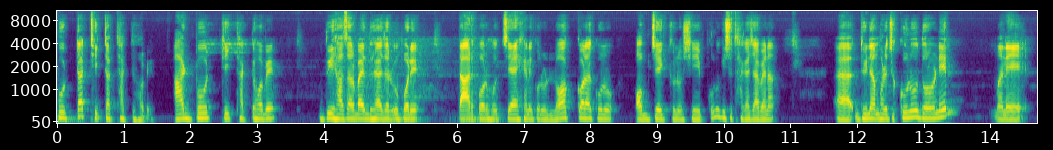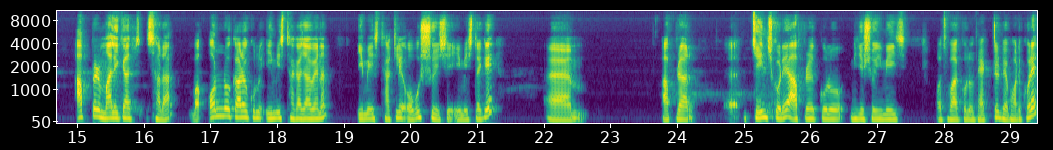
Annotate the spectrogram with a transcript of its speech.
বোর্ডটা ঠিকঠাক থাকতে হবে। আর্ট বোর্ড ঠিক থাকতে হবে দুই হাজার বাই দুই হাজার উপরে। তারপর হচ্ছে এখানে কোনো লক করা, কোনো অবজেক্ট কোনো শেপ কোনো কিছু থাকা যাবে না। দুই নাম্বার হচ্ছে কোনো ধরনের মানে আপনার মালিকা ছাড়া বা অন্য কারও কোনো ইমেজ থাকা যাবে না। ইমেজ থাকলে অবশ্যই সেই ইমেজটাকে আপনার চেঞ্জ করে আপনার কোনো নিজস্ব ইমেজ অথবা কোনো ভ্যাক্টর ব্যবহার করে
